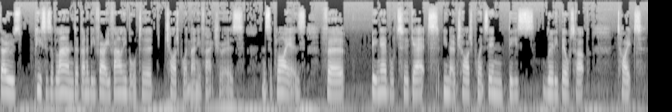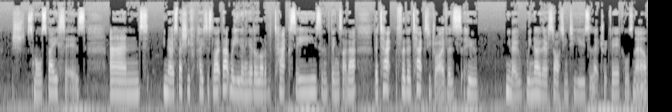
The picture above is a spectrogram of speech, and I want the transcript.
those pieces of land are going to be very valuable to charge point manufacturers and suppliers for being able to get, you know, charge points in these really built up, tight, sh- small spaces. And you know, especially for places like that where you're going to get a lot of taxis and things like that. The ta- for the taxi drivers who you know we know they're starting to use electric vehicles now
